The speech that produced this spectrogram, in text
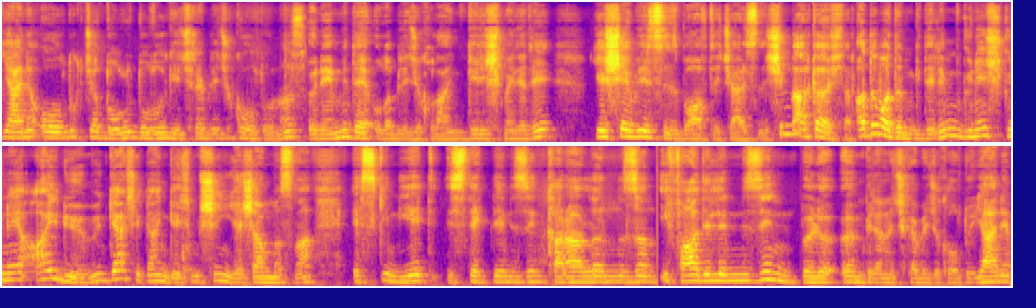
Yani oldukça dolu dolu geçirebilecek olduğunuz, önemli de olabilecek olan gelişmeleri yaşayabilirsiniz bu hafta içerisinde. Şimdi arkadaşlar adım adım gidelim. Güneş Güney Ay düğümü gerçekten geçmişin yaşanmasına, eski niyet isteklerinizin, kararlarınızın, ifadelerinizin böyle ön plana çıkabilecek olduğu. Yani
